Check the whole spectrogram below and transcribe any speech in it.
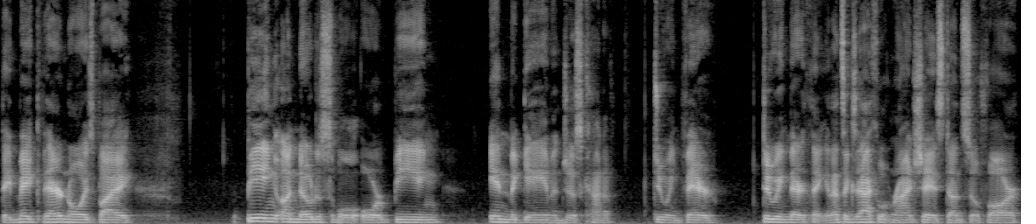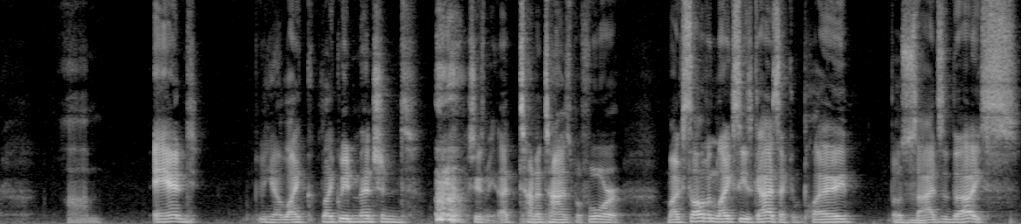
they make their noise by being unnoticeable or being in the game and just kind of doing their doing their thing. And that's exactly what Ryan Shea has done so far. Um, and you know, like like we'd mentioned, excuse me, a ton of times before, Mike Sullivan likes these guys that can play both mm-hmm. sides of the ice.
